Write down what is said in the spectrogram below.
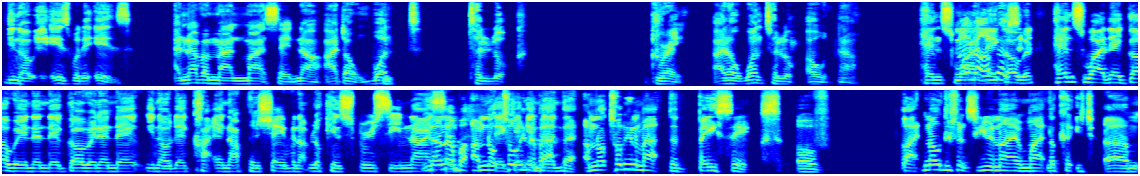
you know, it is what it is. Another man might say, "No, I don't want to look grey. I don't want to look old now." Hence why no, I'm they're going. Hence why they're going and they're going and they're you know they're cutting up and shaving up, looking sprucey, nice. no, no, but I'm not talking about them- that. I'm not talking about the basics of like no difference. You and I might look at each um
